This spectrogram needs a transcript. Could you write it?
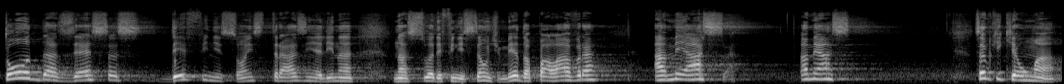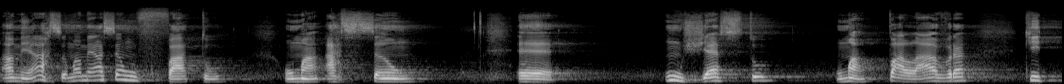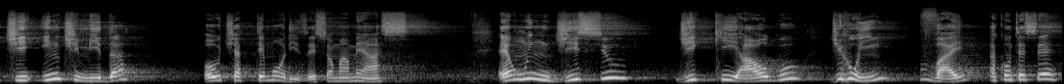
Todas essas definições trazem ali na, na sua definição de medo a palavra ameaça. Ameaça. Sabe o que é uma ameaça? Uma ameaça é um fato, uma ação, é um gesto, uma palavra que te intimida ou te atemoriza. Isso é uma ameaça é um indício de que algo de ruim vai acontecer.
